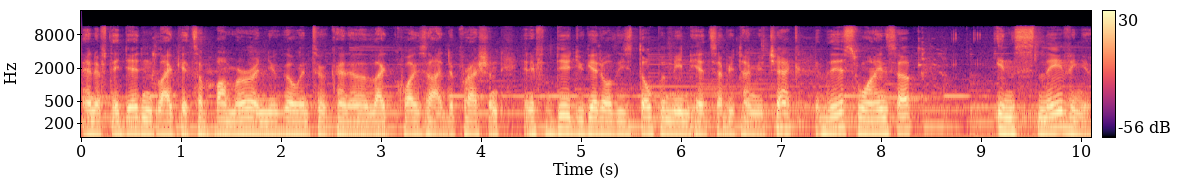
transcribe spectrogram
And if they didn't, like it's a bummer and you go into kind of like quasi-depression. And if you did, you get all these dopamine hits every time you check. This winds up enslaving you.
